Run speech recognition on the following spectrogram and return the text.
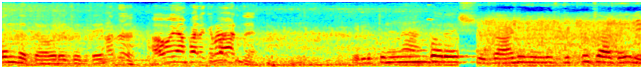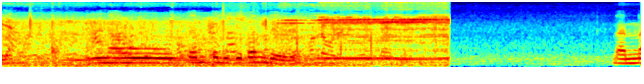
ಬಂದದ್ದು ಅವರ ಜೊತೆ. ಇಲ್ಲಿ ತುಂಬ ರಶ್ ಗಾಡಿ ನಿಲ್ಲಿಸಲಿಕ್ಕೆ ಜಾಗ ಇಲ್ಲ. ಇಲ್ಲಿ ನಾವು ಟೆಂಪಲಿಗೆ ಬಂದೆವು. ನನ್ನ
